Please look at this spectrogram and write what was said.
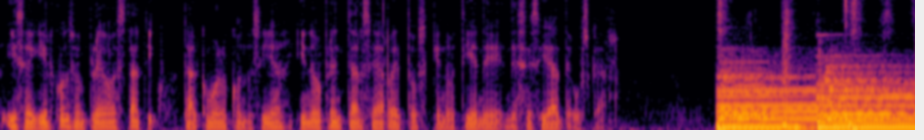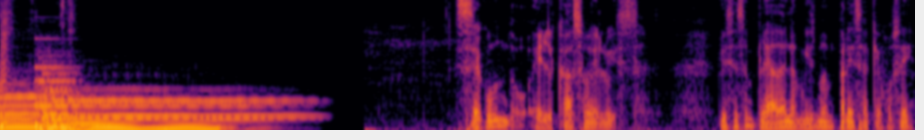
y seguir con su empleo estático, tal como lo conocía, y no enfrentarse a retos que no tiene necesidad de buscar. Segundo, el caso de Luis. Luis es empleado de la misma empresa que José.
